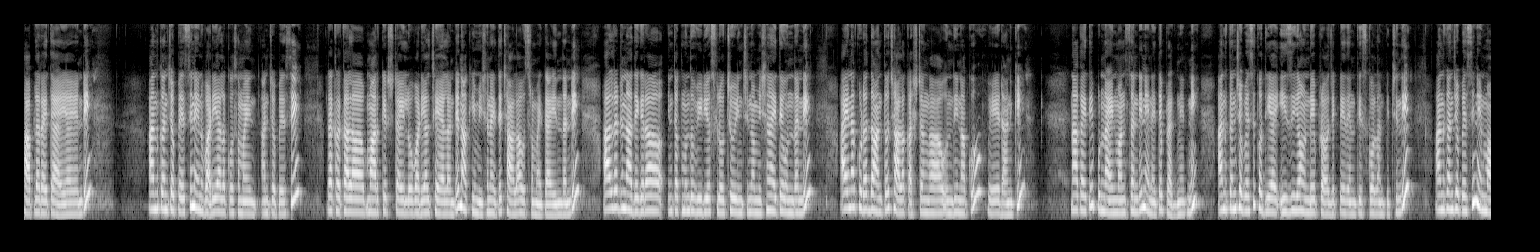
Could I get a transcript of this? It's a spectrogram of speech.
పాపులర్ అయితే అయ్యాయండి. అందుకని చెప్పేసి నేను వడియాల కోసం అని చెప్పేసి రకరకాల మార్కెట్ స్టైల్లో వడియాలు చేయాలంటే నాకు ఈ మిషన్ అయితే చాలా అవసరం అయితే అయిందండి. ఆల్రెడీ నా దగ్గర ఇంతకుముందు వీడియోస్లో చూపించిన మిషన్ అయితే ఉందండి. అయినా కూడా దాంతో చాలా కష్టంగా ఉంది నాకు వేయడానికి. నాకైతే ఇప్పుడు నైన్ మంత్స్ అండి నేనైతే ప్రెగ్నెంట్ని. అందుకని చెప్పేసి కొద్దిగా ఈజీగా ఉండే ప్రాజెక్ట్ ఏదైనా తీసుకోవాలనిపించింది. అందుకని చెప్పేసి నేను మా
